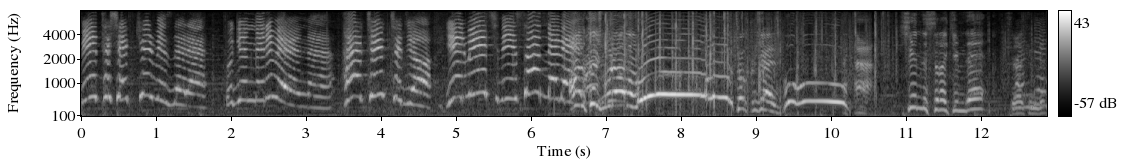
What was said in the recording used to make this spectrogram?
Bir teşekkür bizlere. Bu günleri verenle. Her Türk çocuğu. 23 Nisan demek. Alkış bravo. Huu! Çok güzel. Ha, Şimdi sıra kimde? Sıra kimde?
